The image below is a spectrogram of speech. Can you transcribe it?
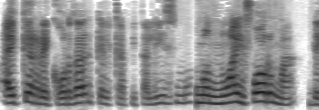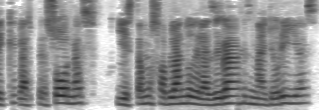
Hay que recordar que el capitalismo no, hay forma de que las personas, y estamos hablando de las grandes mayorías,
